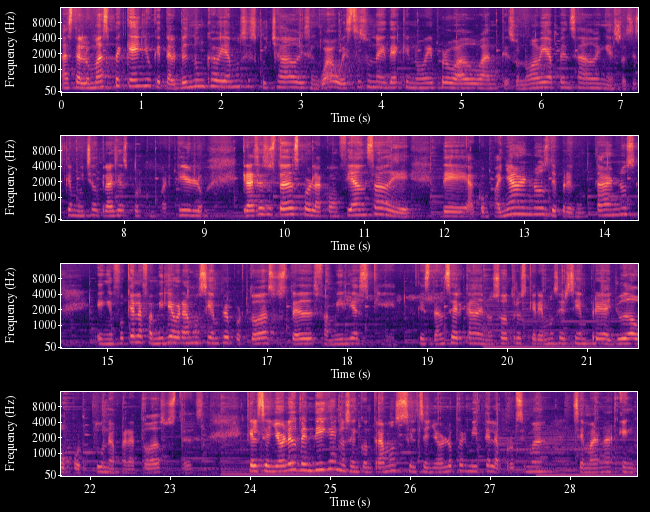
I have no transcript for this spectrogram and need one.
hasta lo más pequeño que tal vez nunca habíamos escuchado, dicen, wow, esto es una idea que no he probado antes o no había pensado en eso. Así es que muchas gracias por compartirlo. Gracias a ustedes por la confianza de, de acompañarnos, de preguntarnos. En Enfoque a la Familia oramos siempre por todas ustedes, familias que, que están cerca de nosotros. Queremos ser siempre ayuda oportuna para todas ustedes. Que el Señor les bendiga y nos encontramos, si el Señor lo permite, la próxima semana en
